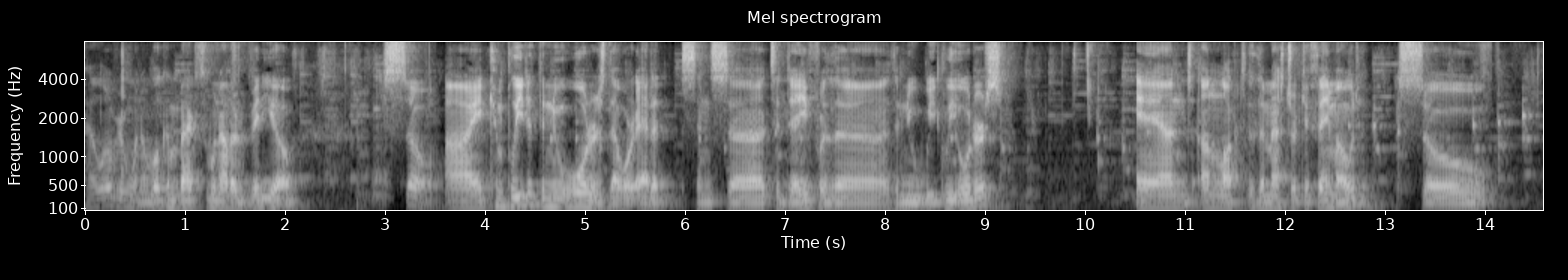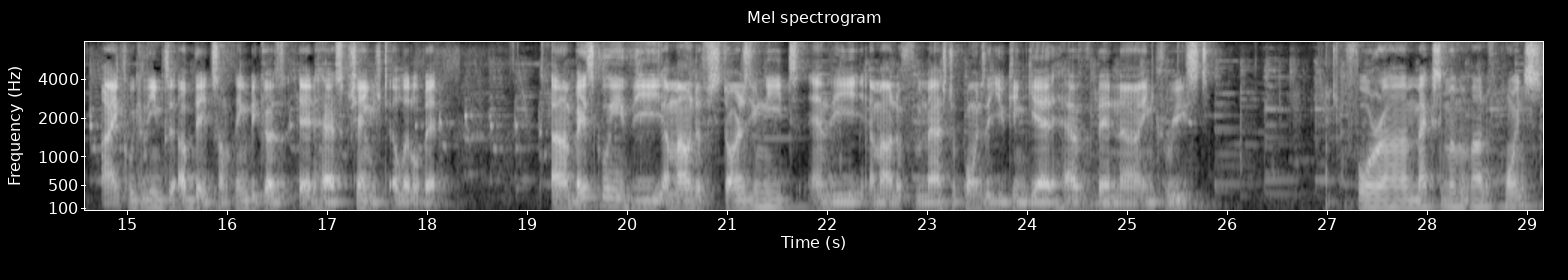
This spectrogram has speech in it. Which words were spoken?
Hello everyone and welcome back to another video. So, I completed the new orders that were added since uh, today for the, the new weekly orders and unlocked the Master Cafe mode. So, I quickly need to update something because it has changed a little bit. Um, basically, the amount of stars you need and the amount of master points that you can get have been uh, increased for a maximum amount of points.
